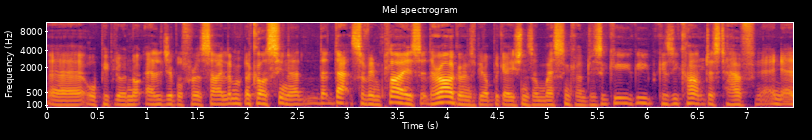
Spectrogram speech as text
uh, or people who are not eligible for asylum. Of course, you know that, that sort of implies that there are going to be obligations on Western countries because you can't just have an- a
